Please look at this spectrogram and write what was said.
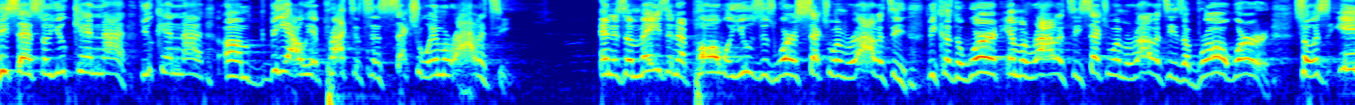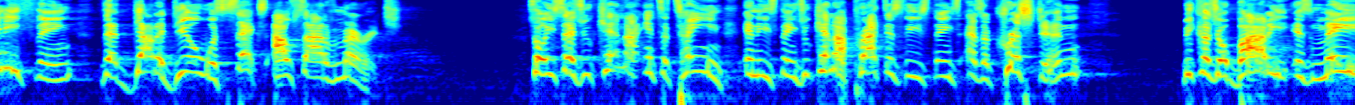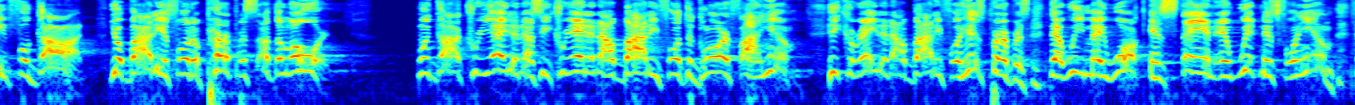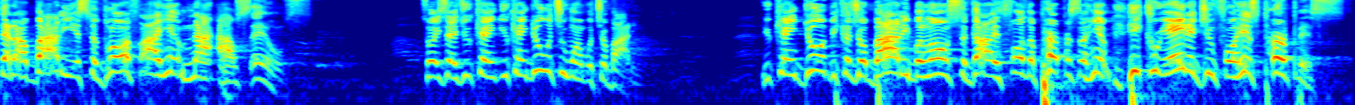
He says, so you cannot, you cannot um, be out here practicing sexual immorality. And it's amazing that Paul will use this word sexual immorality because the word immorality, sexual immorality, is a broad word. So it's anything that got to deal with sex outside of marriage. So he says you cannot entertain in these things, you cannot practice these things as a Christian because your body is made for God. Your body is for the purpose of the Lord. When God created us, He created our body for to glorify Him. He created our body for His purpose, that we may walk and stand and witness for Him, that our body is to glorify Him, not ourselves. So He says, you can't, you can't do what you want with your body. You can't do it because your body belongs to God. It's for the purpose of Him. He created you for His purpose.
